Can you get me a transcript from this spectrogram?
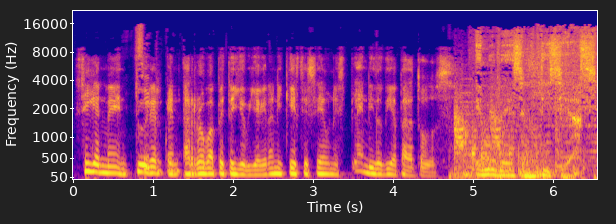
Síganme en Twitter en arroba Petello Villagrán y que este sea un espléndido día para todos. MBS Noticias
